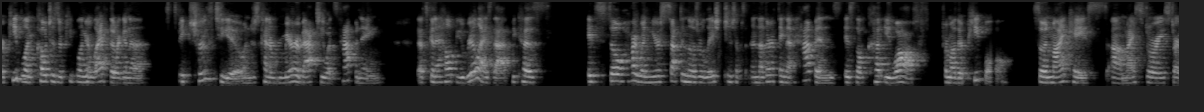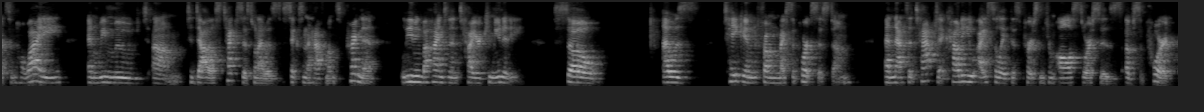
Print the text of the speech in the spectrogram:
or people and coaches or people in your life that are gonna speak truth to you and just kind of mirror back to you what's happening. That's gonna help you realize that because it's so hard when you're sucked in those relationships. Another thing that happens is they'll cut you off from other people. So in my case, um, my story starts in Hawaii, and we moved um, to Dallas, Texas when I was six and a half months pregnant, leaving behind an entire community. So I was taken from my support system. And that's a tactic. How do you isolate this person from all sources of support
